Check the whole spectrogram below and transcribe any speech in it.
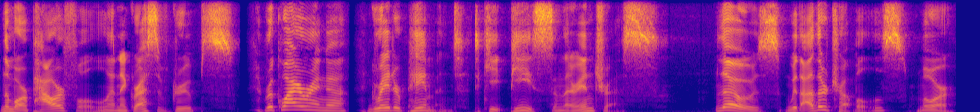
The more powerful and aggressive groups requiring a greater payment to keep peace in their interests. Those with other troubles, or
